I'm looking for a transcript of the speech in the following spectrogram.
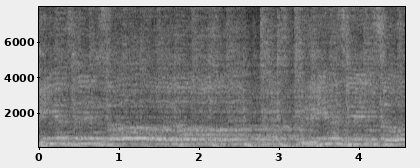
Riesen solo, Riesen solo.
